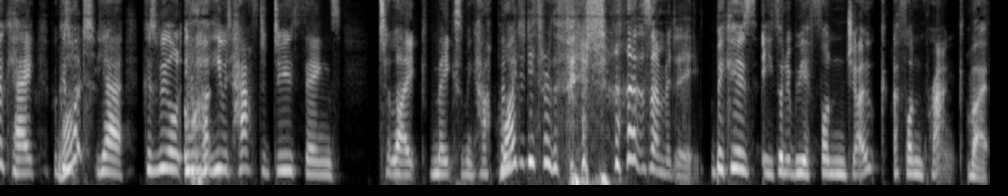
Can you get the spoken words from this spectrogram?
okay?" Because, What? Yeah, because we all he, he would have to do things to like make something happen. why did he throw the fish at somebody? Because he thought it'd be a fun joke, a fun prank. Right.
